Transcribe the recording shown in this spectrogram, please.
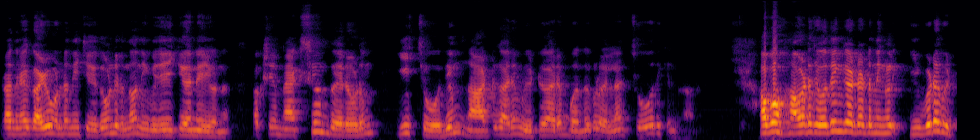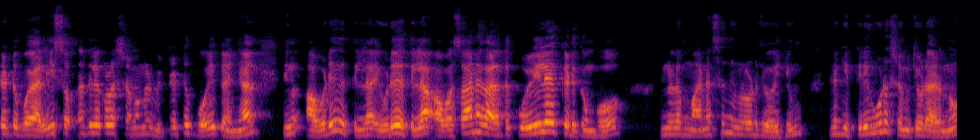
"എടാ, നിനക്ക് കഴിവുണ്ട് നീ ചെയ്തുകൊണ്ടിരുന്നോ? നീ വിജയിക്കുക തന്നെ ചെയ്യുമെന്ന്. പക്ഷേ മാക്സിമം പേരോടും ഈ ചോദ്യം നാട്ടുകാരും വീട്ടുകാരും ബന്ധുക്കളും എല്ലാം ചോദിക്കുന്നതാണ്. അപ്പോൾ അവിടെ ചോദ്യം കേട്ടിട്ട് നിങ്ങൾ ഇവിടെ വിട്ടിട്ട് പോയാൽ ഈ സ്വപ്നത്തിലേക്കുള്ള ശ്രമങ്ങൾ വിട്ടിട്ട് പോയി കഴിഞ്ഞാൽ നിങ്ങൾ അവിടെ എത്തില്ല ഇവിടെ എത്തില്ല. അവസാന കാലത്ത് കുഴിയിലേക്ക് എടുക്കുമ്പോൾ നിങ്ങളുടെ മനസ്സ് നിങ്ങളോട് ചോദിക്കും നിനക്ക് ഇത്തിരിയും കൂടെ ശ്രമിച്ചുകൂടായിരുന്നു?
